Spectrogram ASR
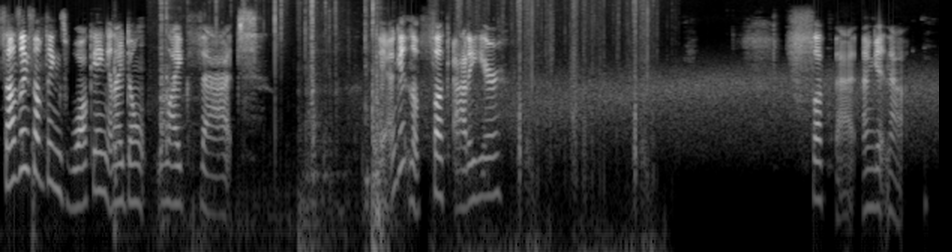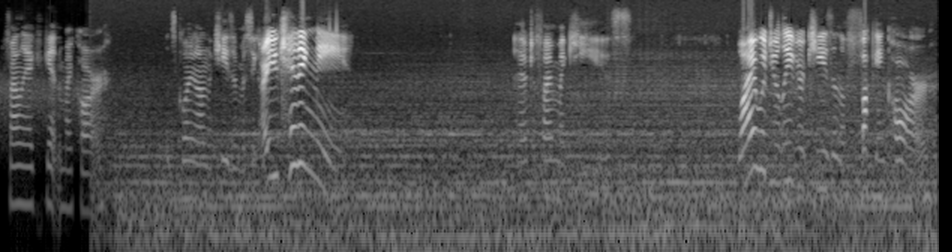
Sounds like something's walking and I don't like that. Okay, I'm getting the fuck out of here. Fuck that. I'm getting out. Finally I can get in my car. What's going on? The keys are missing. Are you kidding me? I have to find my keys. Why would you leave your keys in the fucking car?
